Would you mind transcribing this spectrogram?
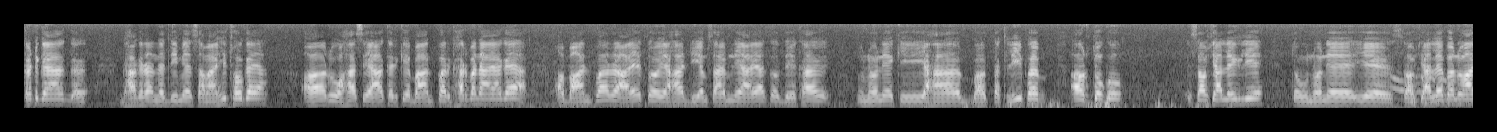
कट गया घाघरा नदी में समाहित हो गया और वहाँ से आकर के बाँध पर घर बनाया गया। और बाँध पर आए तो यहाँ डीएम साहब ने आया तो देखा उन्होंने कि यहाँ बहुत तकलीफ़ है औरतों को शौचालय के लिए तो उन्होंने ये शौचालय बनवा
